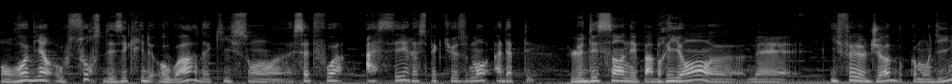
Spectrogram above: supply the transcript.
On revient aux sources des écrits de Howard qui sont euh, cette fois assez respectueusement adaptés. Le dessin n'est pas brillant, euh, mais il fait le job, comme on dit,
